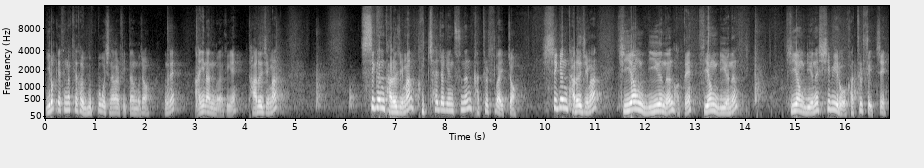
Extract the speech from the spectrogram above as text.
이렇게 생각해서 못 보고 지나갈 수 있다는 거죠. 근데 아니라는 거야, 그게. 다르지만 식은 다르지만 구체적인 수는 같을 수가 있죠. 식은 다르지만 기역 니은은 어때? 기역 니은은 기역 니은은 12로 같을 수 있지.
